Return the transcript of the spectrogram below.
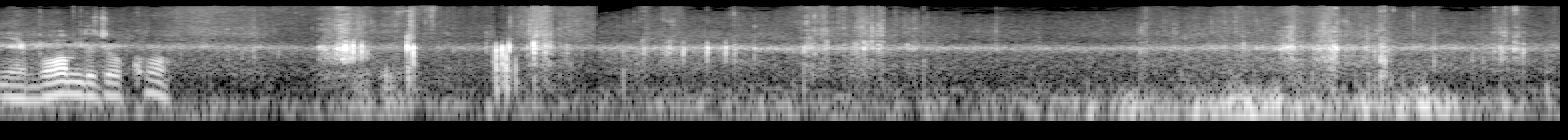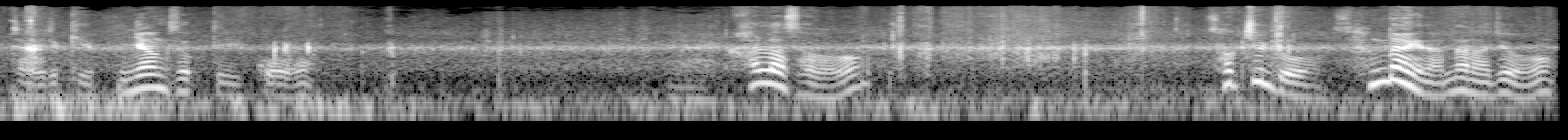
예, 모함도 좋고. 자, 이렇게 분양석도 있고, 예, 칼라석. 석질도 상당히 난단하죠.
